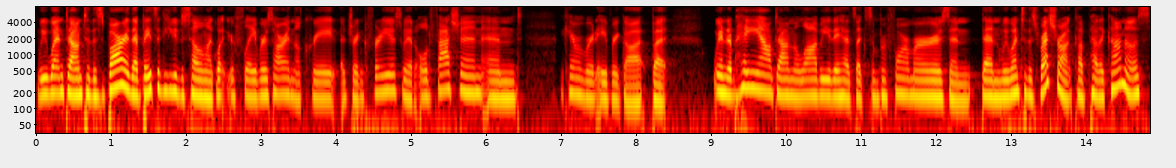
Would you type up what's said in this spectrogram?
we went down to this bar that basically you just tell them like what your flavors are and they'll create a drink for you. So we had old fashioned and I can't remember what Avery got, but we ended up hanging out down in the lobby. They had like some performers, and then we went to this restaurant called Pelicanos,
